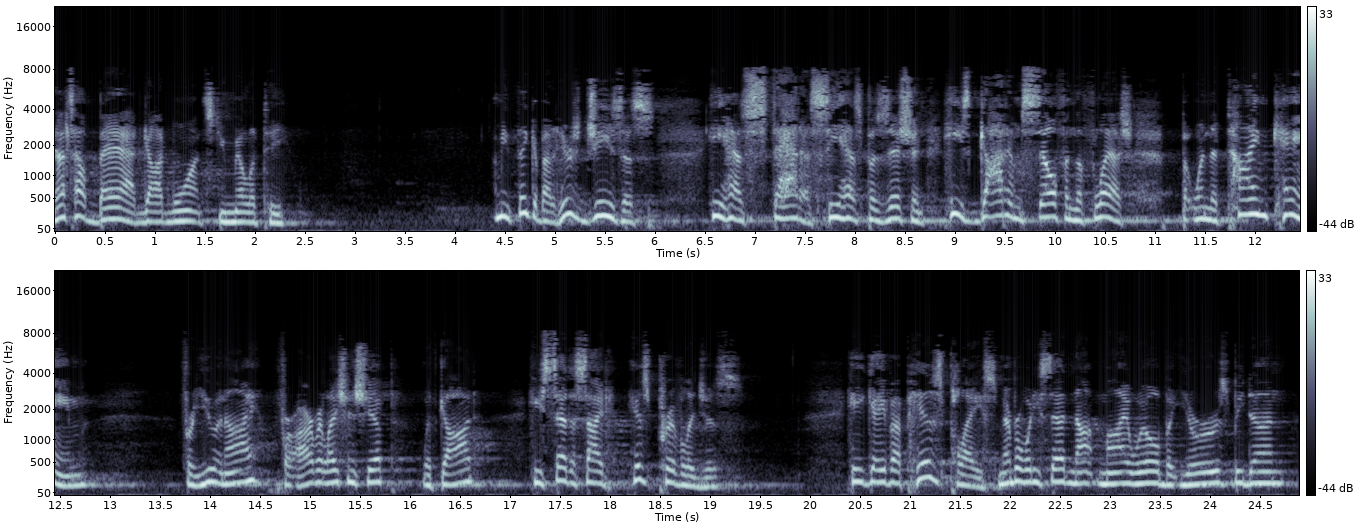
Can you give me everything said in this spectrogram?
That's how bad God wants humility. I mean, think about it. Here's Jesus he has status. He has position. He's got himself in the flesh. But when the time came for you and I, for our relationship with God, he set aside his privileges. He gave up his place. Remember what he said? Not my will, but yours be done.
